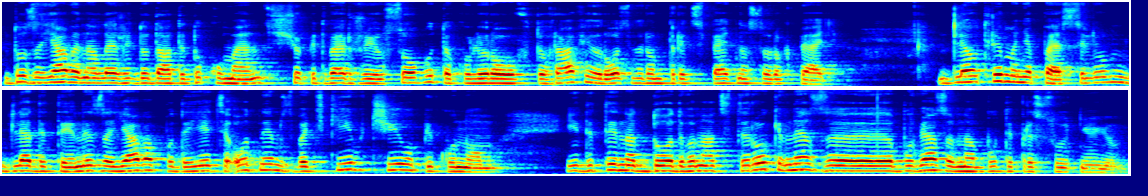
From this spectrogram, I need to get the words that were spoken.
До заяви належить додати документ, що підтверджує особу та кольорову фотографію розміром 35 на 45. Для отримання песелю для дитини заява подається одним з батьків чи опікуном, і дитина до 12 років не зобов'язана бути присутньою.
